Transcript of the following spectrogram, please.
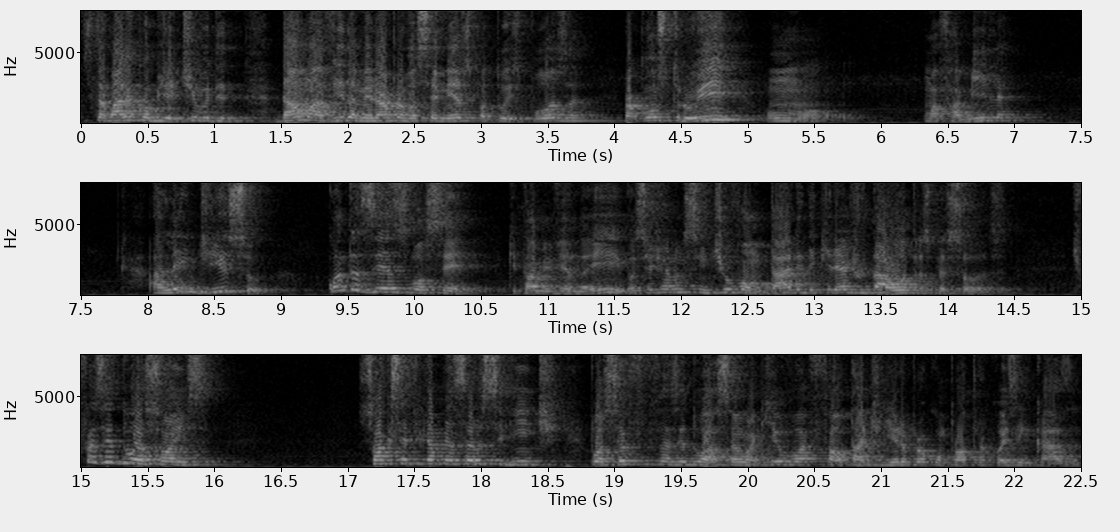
Você trabalha com o objetivo de dar uma vida melhor para você mesmo, para tua esposa. Para construir uma, uma família. Além disso, quantas vezes você que está me vendo aí, você já não sentiu vontade de querer ajudar outras pessoas? De fazer doações. Só que você fica pensando o seguinte: pô, se eu fazer doação aqui, eu vou faltar dinheiro para eu comprar outra coisa em casa.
